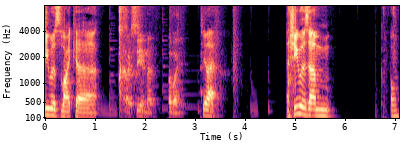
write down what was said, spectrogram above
she was like uh Alright, see you, man. Bye bye. see you later. And she was um oh.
